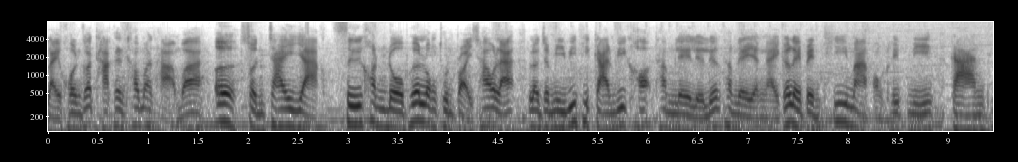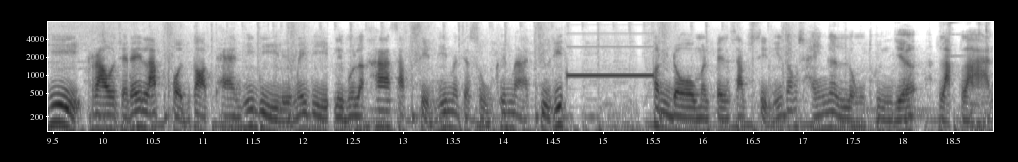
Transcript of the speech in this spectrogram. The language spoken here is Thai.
หลายคนก็ทักกันเข้ามาถามว่า เออ สนใจอยากซื้อคอนโด เพื่อลงทุนปล่อยเช่าแล้ว เราจะมีวิธีการวิเคราะห์ทำเลหรือเลือกทำเลยังไง ก็เลยเป็นที่มาของคลิปนี้ การที่เราจะได้รับผลตอบแทนที่ดีหรือไม่ดี หรือมูลค่าทรัพย์สินที่มันจะสูงขึ้นมาอยู่ที่ คอนโดมันเป็นทรัพย์สินที่ต้องใช้เงินลงทุนเยอะหลักล้าน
